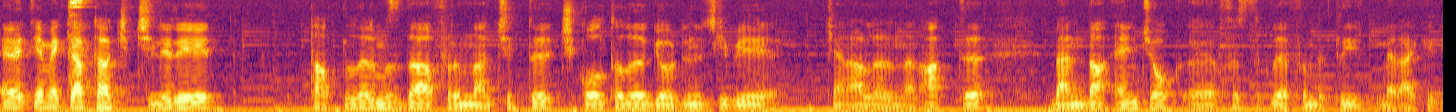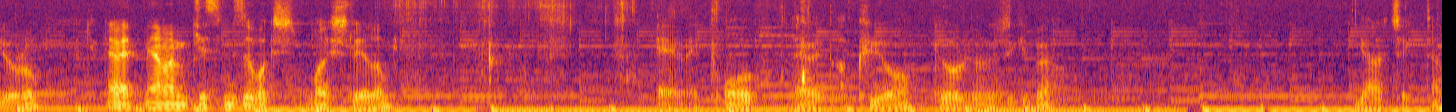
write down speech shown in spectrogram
Evet yemek yap takipçileri Tatlılarımız da fırından çıktı. Çikolatalı gördüğünüz gibi kenarlarından aktı. Ben daha en çok e, fıstıklı ve fındıklıyı merak ediyorum. Evet hemen kesimize baş, başlayalım. Evet o evet akıyor gördüğünüz gibi. Gerçekten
